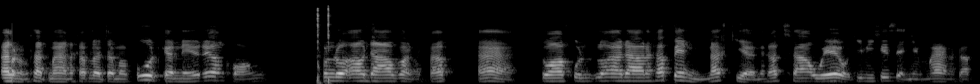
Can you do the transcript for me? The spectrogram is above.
อันของถัดมานะครับ เราจะมาพูดกันในเรื่องของคุณโรอัลดาวก่อนนะครับ อ่า ตัวคุณโรอัลดาวนะครับ เป็นนักเขียนนะครับ ชาวเวลที่มีชื่อเสียงอย่างมากนะครับ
